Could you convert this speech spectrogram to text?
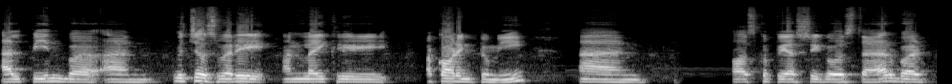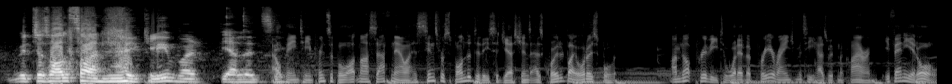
Alpine, but and which is very unlikely according to me, and Oscar Piastri goes there, but which is also unlikely. But yeah, let's see. Alpine team principal Otmar Szafnauer has since responded to these suggestions as quoted by Autosport. I'm not privy to whatever pre-arrangements he has with McLaren, if any at all,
